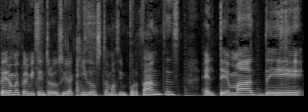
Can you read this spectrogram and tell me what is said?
pero me permite introducir aquí dos temas importantes. El tema de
